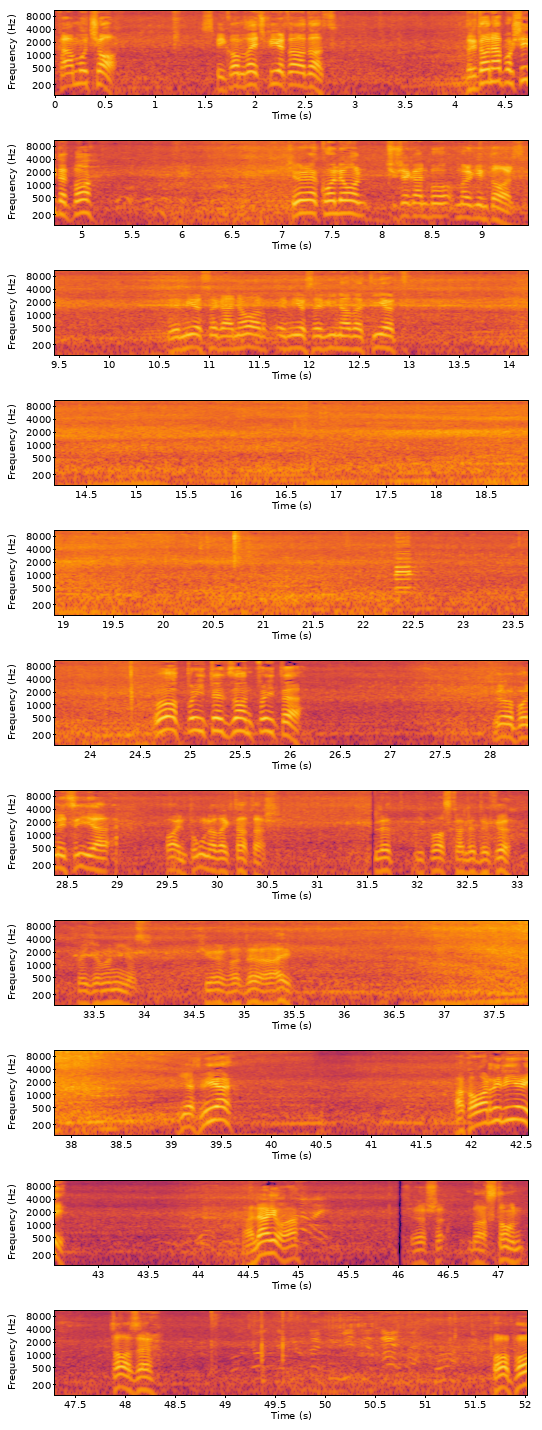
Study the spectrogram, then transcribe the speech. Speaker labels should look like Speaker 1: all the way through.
Speaker 1: Çka m'u ça? Shpi kom edhe shpirt a do t' Dritona po shitet po Kqyre kolonën qysh e kanë bo mërgimtarët E mirë se kanë ardhë, e mirë se vinë edhe tjertë O, prite zonën, prite Kjo policia bajnë punë edhe këta tash. Let i pas ka LDK për Gjermanias. Kjo e vëdë aj. Jetë mirë? A ka ardhë Iliri? A la jo, a? Qysh baston tazer. Po, po!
